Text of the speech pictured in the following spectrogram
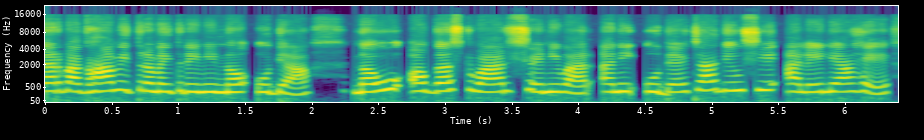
तर बघा मित्रमैत्रिणींनो उद्या नऊ ऑगस्ट वार शनिवार आणि उद्याच्या दिवशी आलेली आहे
